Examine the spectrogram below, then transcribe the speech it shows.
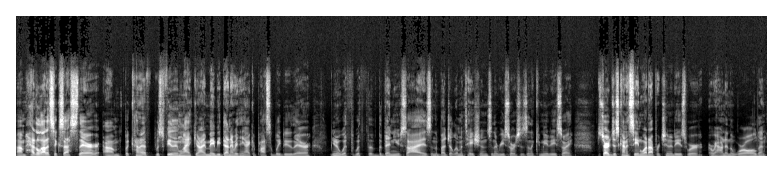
um, had a lot of success there, um, but kind of was feeling like, you know, I maybe done everything I could possibly do there, you know, with, with the, the venue size and the budget limitations and the resources in the community. So I started just kind of seeing what opportunities were around in the world and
